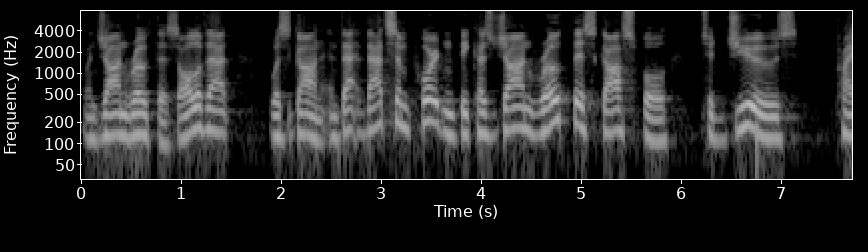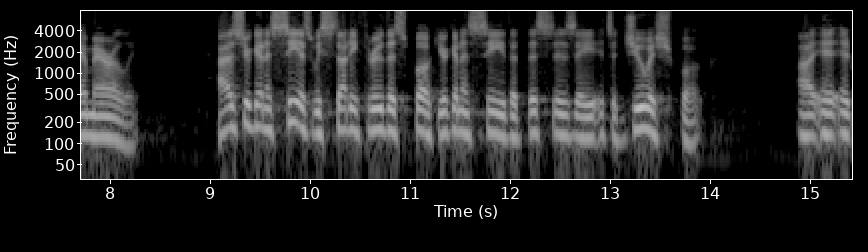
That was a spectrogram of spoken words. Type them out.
when John wrote this. All of that was gone. And that, that's important because John wrote this gospel to Jews primarily. As you're going to see as we study through this book, you're going to see that this is a, it's a Jewish book. Uh, it, it,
